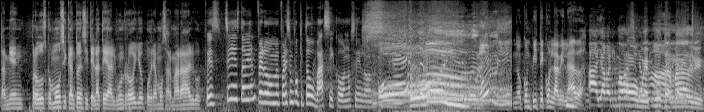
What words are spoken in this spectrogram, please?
También produzco música, entonces si te late algún rollo, podríamos armar algo. Pues sí, está bien, pero me parece un poquito básico, no sé. Lo... No compite con la velada. Ah, ya valimos. No, güey, puta madre.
